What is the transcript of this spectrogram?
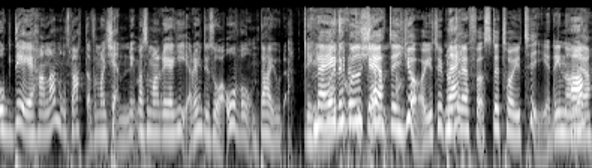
Och det handlar inte om smärta för man känner alltså man reagerar ju inte så, åh vad ont det här gjorde. Det Nej det typ sjuka är att det gör ju typ Nej. inte det först, det tar ju tid innan Ja, det...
